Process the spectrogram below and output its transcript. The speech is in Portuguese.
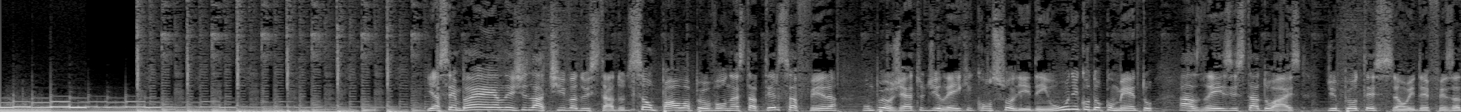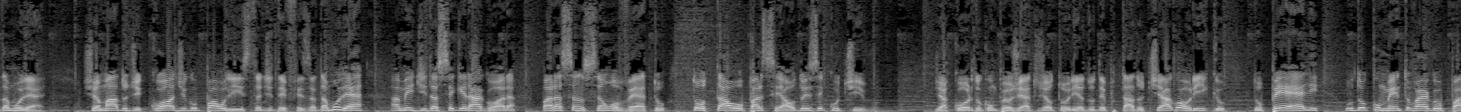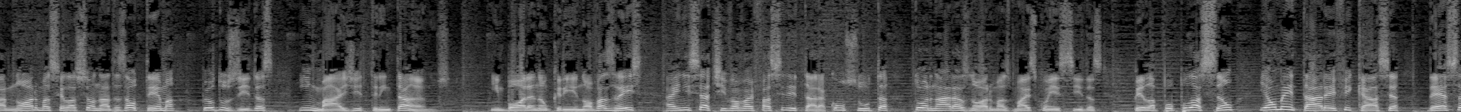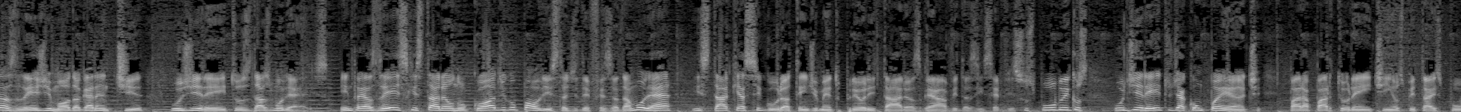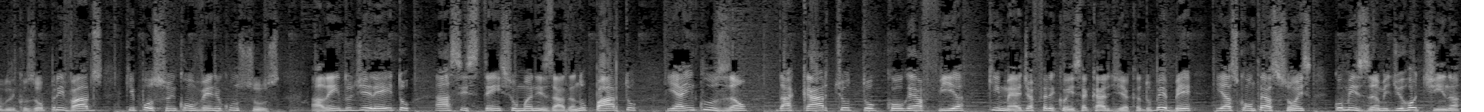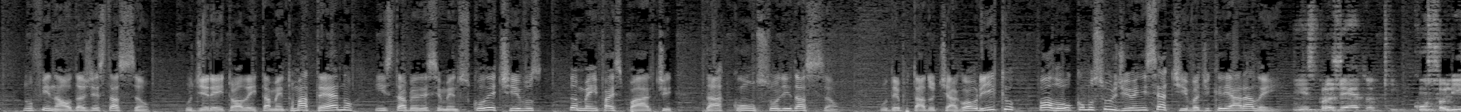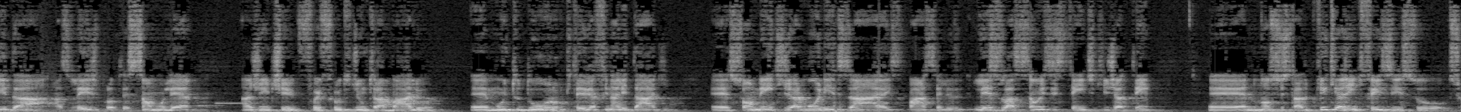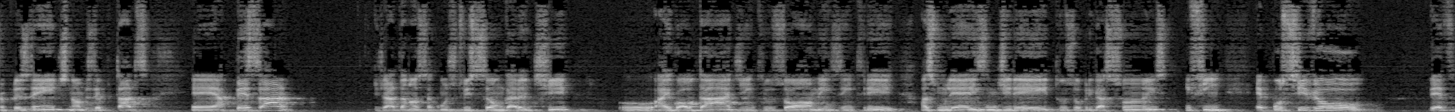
E a Assembleia Legislativa do Estado de São Paulo aprovou nesta terça-feira um projeto de lei que consolida em um único documento as leis estaduais de proteção e defesa da mulher. Chamado de Código Paulista de Defesa da Mulher, a medida seguirá agora para sanção ou veto total ou parcial do Executivo. De acordo com o projeto de autoria do deputado Tiago Auríquio, do PL, o documento vai agrupar normas relacionadas ao tema produzidas em mais de 30 anos. Embora não crie novas leis, a iniciativa vai facilitar a consulta, tornar as normas mais conhecidas pela população e aumentar a eficácia dessas leis de modo a garantir os direitos das mulheres. Entre as leis que estarão no Código Paulista de Defesa da Mulher está que assegura o atendimento prioritário às grávidas em serviços públicos, o direito de acompanhante para parturente em hospitais públicos ou privados que possuem convênio com o SUS, além do direito à assistência humanizada no parto e a inclusão da cardiotocografia, que mede a frequência cardíaca do bebê e as contrações como exame de rotina no final da gestação. O direito ao aleitamento materno em estabelecimentos coletivos também faz parte da consolidação. O deputado Tiago Auríquio falou como surgiu a iniciativa de criar a lei. E esse projeto que consolida as leis de proteção à mulher, a gente foi fruto de um trabalho é, muito duro que teve a finalidade é, somente de harmonizar a esparsa legislação existente que já tem é, no nosso Estado. Por que, que a gente fez isso, senhor presidente, nobres deputados? É, apesar já da nossa Constituição garantir a igualdade entre os homens, entre as mulheres em direitos, obrigações, enfim, é possível, é,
